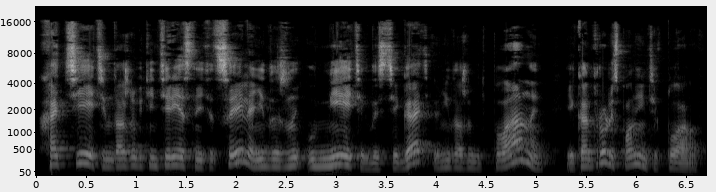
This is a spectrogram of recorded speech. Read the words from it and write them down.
хотеть, им должны быть интересны эти цели, они должны уметь их достигать, у них должны быть планы и контроль исполнения этих планов.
